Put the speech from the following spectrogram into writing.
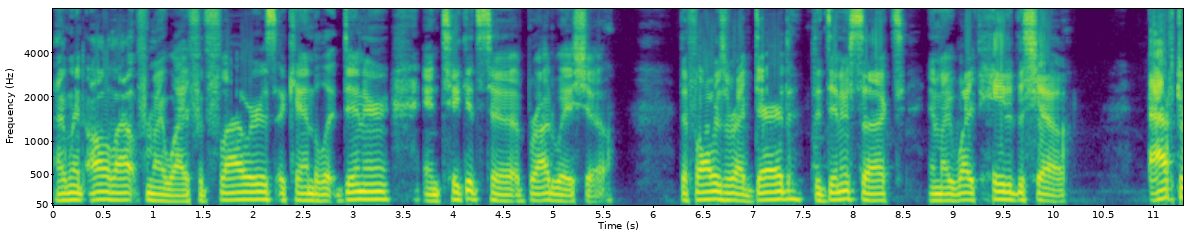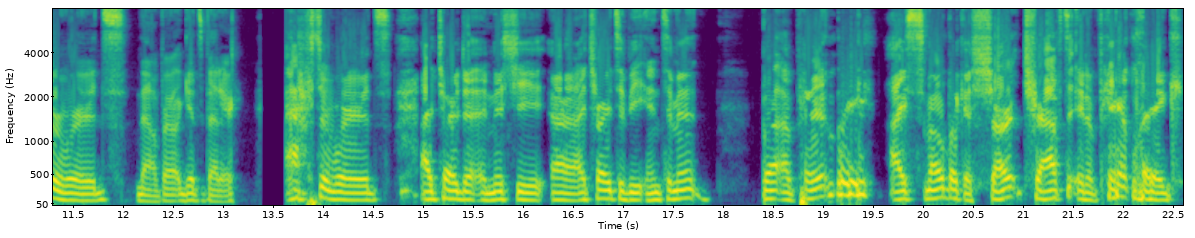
I went all out for my wife with flowers, a candlelit dinner, and tickets to a Broadway show. The flowers arrived dead, the dinner sucked, and my wife hated the show. Afterwards, no, bro, it gets better. Afterwards, I tried to initiate, uh, I tried to be intimate, but apparently I smelled like a shark trapped in a pant leg.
